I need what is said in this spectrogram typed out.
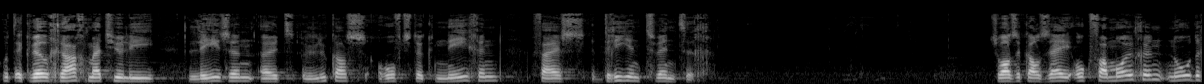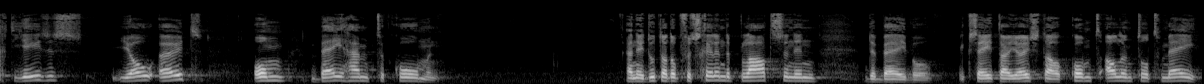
Goed, ik wil graag met jullie lezen uit Lucas hoofdstuk 9, vers 23. Zoals ik al zei, ook vanmorgen nodigt Jezus jou uit om bij Hem te komen. En hij doet dat op verschillende plaatsen in de Bijbel. Ik zei het daar juist al, komt allen tot mij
